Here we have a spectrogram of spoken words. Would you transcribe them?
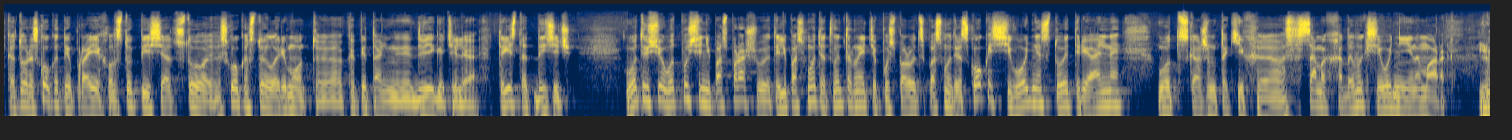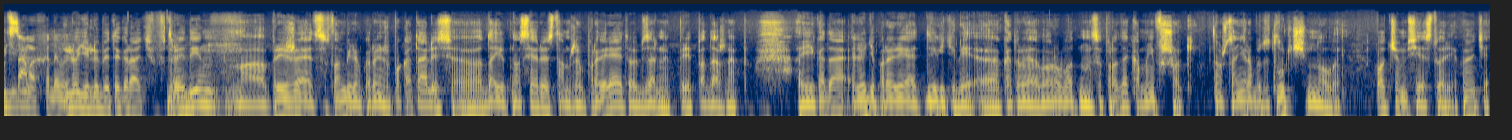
которые, сколько ты проехал, 150, 100, сколько стоил ремонт э, капитального двигателя, 300 тысяч. Вот и все. Вот пусть они поспрашивают или посмотрят в интернете, пусть порой посмотрят, сколько сегодня стоит реально, вот, скажем, таких э, самых ходовых сегодня иномарок. вот самых ходовых. Люди любят играть в трейдин, э, приезжают с автомобилем, который уже покатались, э, дают на сервис, там же проверяют его обязательно предпродажно. И когда люди проверяют двигатели, э, которые обработаны Супротеком, они в шоке. Потому что они работают лучше, чем новые. Вот в чем вся история. Понимаете?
